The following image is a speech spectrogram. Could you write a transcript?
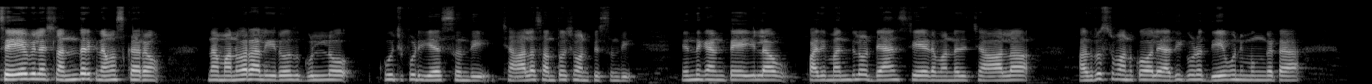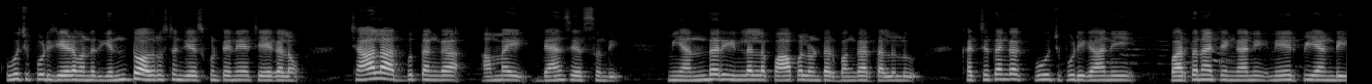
శ్రేయభిలాషులందరికీ నమస్కారం. నా మనవరాలు ఈరోజు గుళ్ళో కూచిపూడి చేస్తుంది. చాలా సంతోషం అనిపిస్తుంది. ఎందుకంటే ఇలా పది మందిలో డ్యాన్స్ చేయడం అన్నది చాలా అదృష్టం అనుకోవాలి. అది కూడా దేవుని ముంగట కూచిపూడి చేయడం అన్నది ఎంతో అదృష్టం చేసుకుంటేనే చేయగలం. చాలా అద్భుతంగా అమ్మాయి డ్యాన్స్ చేస్తుంది. మీ అందరి ఇళ్ళల్లో పాపలు ఉంటారు బంగారు తల్లులు. ఖచ్చితంగా కూచిపూడి కానీ భరతనాట్యం కానీ నేర్పియండి.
